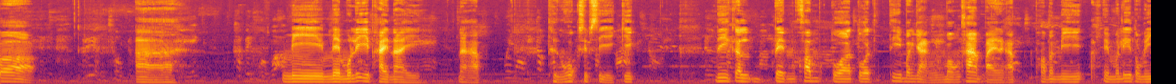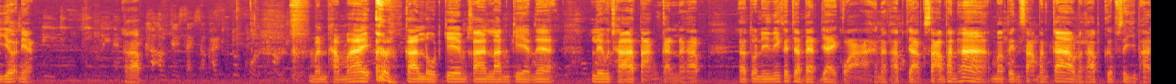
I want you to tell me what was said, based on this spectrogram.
ก็อ่า มีเมมโมรีภายในนะครับ ถึง 64 กิก นี่ก็เป็นข้อมตัวตัวที่บางอย่างมองข้ามไปนะครับ พอมันมีเมมโมรีตรงนี้เยอะเนี่ยนะครับ มันทำให้การโหลดเกมการรันเกมเนี่ยเร็วช้าต่างกันนะครับแล้วตัวนี้นี่ก็จะแบตใหญ่กว่านะครับ จาก 3,500 มาเป็น 3,900 นะครับ เกือบ 4,000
